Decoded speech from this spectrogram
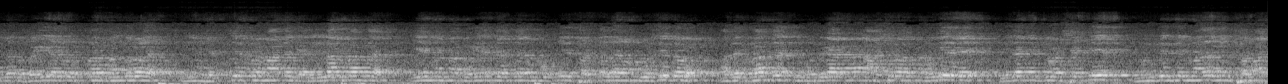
ಇವತ್ತು ಬಗೆಹರಿದ ಉತ್ತರ ಬಂಧುಗಳು ನೀವು ಹೆಚ್ಚಿನ ಪ್ರಮಾಣದಲ್ಲಿ ಎಲ್ಲರೂ ಬಂದ ಏನು ನಮ್ಮ ಬಗೆಹರಿದ ಮುಖ್ಯ ಸರ್ಕಲ್ ಕೂಡಿಸಿದ್ದು ಅದಕ್ಕೆ ಬಂದ ನಿಮ್ಮ ಉದ್ಘಾಟನೆ ಆಶೀರ್ವಾದ ಹೋಗಿದ್ರೆ ಇದೇ ದೊಡ್ಡ ಶಕ್ತಿ. ಮುಂದಿನ ದಿನಮಾನದಲ್ಲಿ ನಿಮ್ಮ ಸಮಾಜ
